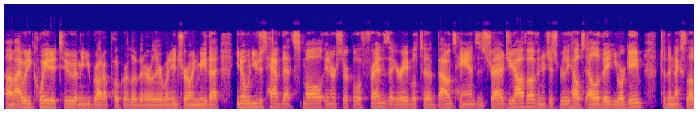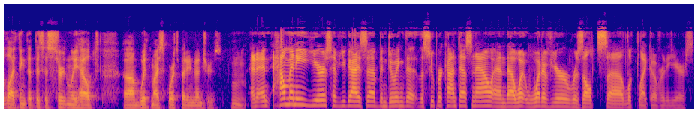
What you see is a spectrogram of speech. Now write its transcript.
Um, I would equate it to, I mean, you brought up poker a little bit earlier when introing me that, you know, when you just have that small inner circle of friends that you're able to bounce hands and strategy off of, and it just really helps elevate your game to the next level. I think that this has certainly helped um, with my sports betting ventures. Hmm. And and how many years have you guys uh, been doing the the super contest now? And uh, what what have your results uh, looked like over the years?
